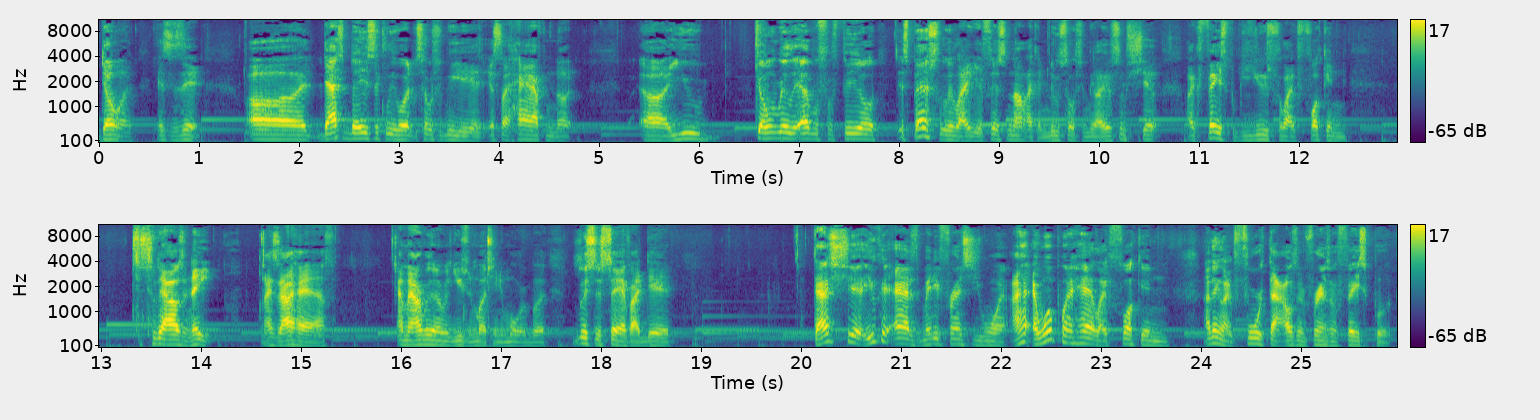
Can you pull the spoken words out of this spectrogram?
done. This is it. Uh, that's basically what social media is. It's a half nut. Uh, you don't really ever fulfill, especially like if it's not like a new social media, like if some shit like Facebook you use for like fucking 2008, as I have. I mean, I really don't use it much anymore, but let's just say if I did, that shit, you could add as many friends as you want. I, at one point, I had like fucking, I think like 4,000 friends on Facebook,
